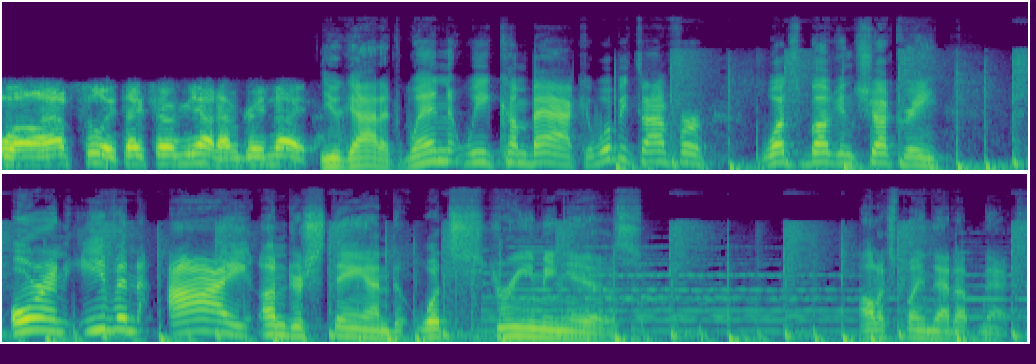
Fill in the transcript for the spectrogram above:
Well, absolutely. Thanks for having me on. Have a great night. You got it. When we come back, it will be time for What's Bugging Chuckery. Oren, even I understand what streaming is. I'll explain that up next.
